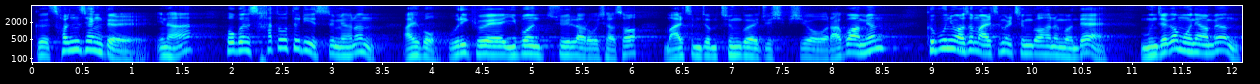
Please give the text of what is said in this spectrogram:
그 선생들이나 혹은 사도들이 있으면은 아이고 우리 교회 이번 주일날 오셔서 말씀 좀 증거해 주십시오라고 하면 그분이 와서 말씀을 증거하는 건데 문제가 뭐냐면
